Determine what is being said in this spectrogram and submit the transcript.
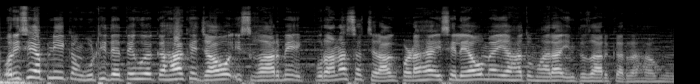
اور اسے اپنی ایک انگوٹھی دیتے ہوئے کہا کہ جاؤ، اس غار میں ایک پرانا سا چراغ پڑا ہے، اسے لے آؤ، میں یہاں تمہارا انتظار کر رہا ہوں۔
